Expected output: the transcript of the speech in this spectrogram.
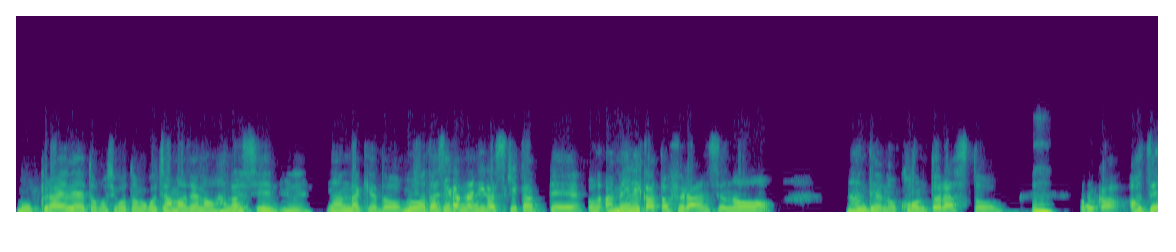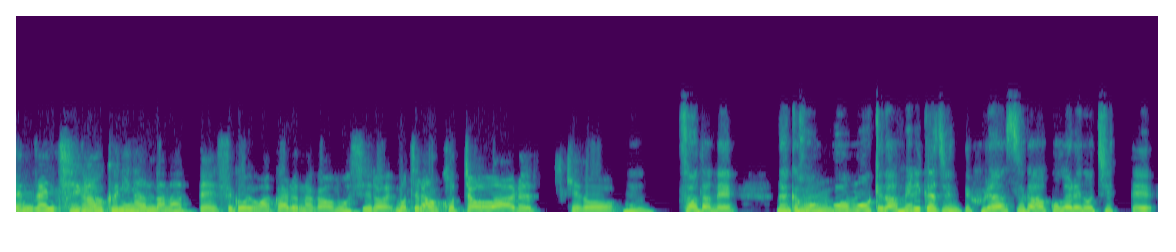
もうプライベートも仕事もごちゃ混ぜのおうん話うんなんだけど、もう私が何が好きかって、アメリカとフランスの、なんていうの、コントラスト。うんなんか、あ、全然違う国なんだなって、すごいわかるのが面白い。もちろん誇張はあるけど、うんそうだね。なんか本当思うけど、アメリカ人ってフランスが憧れの地って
